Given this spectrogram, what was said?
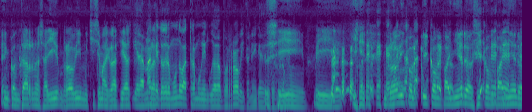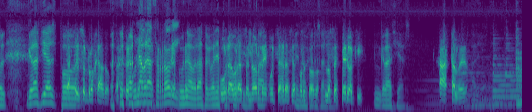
encontrarnos allí. Roby, muchísimas gracias. Y además por- que todo el mundo va a estar muy bien cuidado por Robbie, también hay que decirlo. Sí, y, y Roby com- y compañeros y compañeros, gracias por estoy sonrojado. Un abrazo, Robbie. un abrazo, gracias Un por abrazo participar. enorme y muchas gracias en por todo. Jerusalén. Los espero aquí. Gracias. Hasta luego. Adiós.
